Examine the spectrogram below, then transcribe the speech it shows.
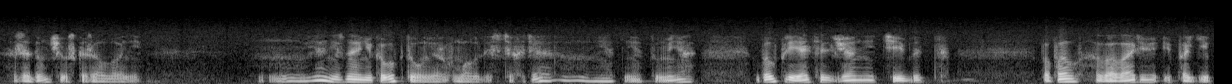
— задумчиво сказал Лони. «Ну, «Я не знаю никого, кто умер в молодости, хотя нет, нет, у меня был приятель Джонни Тибет, попал в аварию и погиб.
